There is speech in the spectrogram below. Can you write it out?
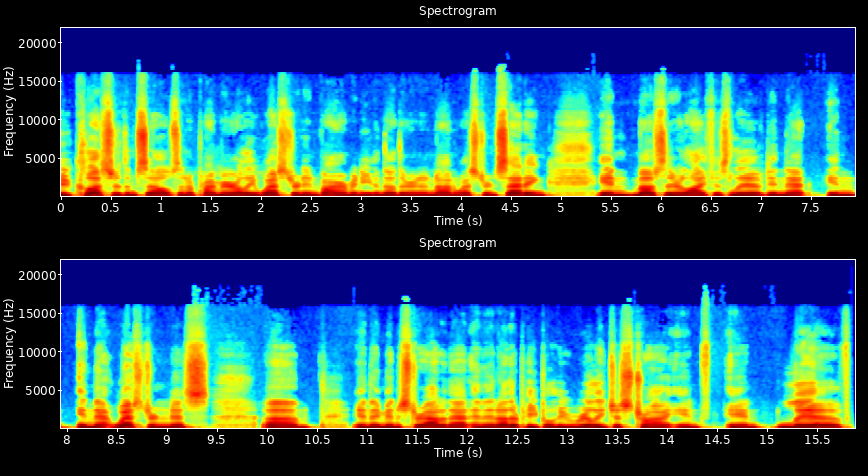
who cluster themselves in a primarily Western environment, even though they're in a non-Western setting, and most of their life is lived in that in in that Westernness. Um, and they minister out of that, and then other people who really just try and and live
